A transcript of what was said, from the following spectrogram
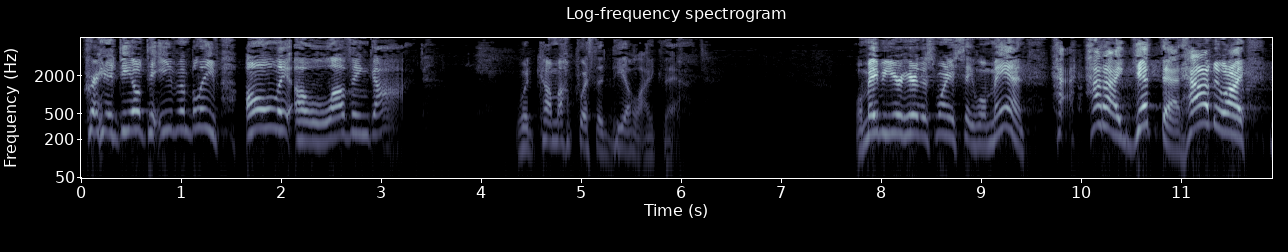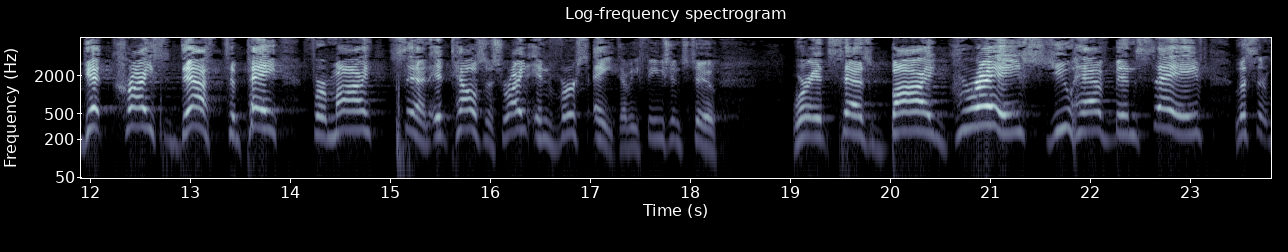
great a deal to even believe. Only a loving God would come up with a deal like that. Well, maybe you're here this morning and say, well, man, how, how do I get that? How do I get Christ's death to pay for my sin? It tells us right in verse 8 of Ephesians 2, where it says, by grace you have been saved. Listen,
